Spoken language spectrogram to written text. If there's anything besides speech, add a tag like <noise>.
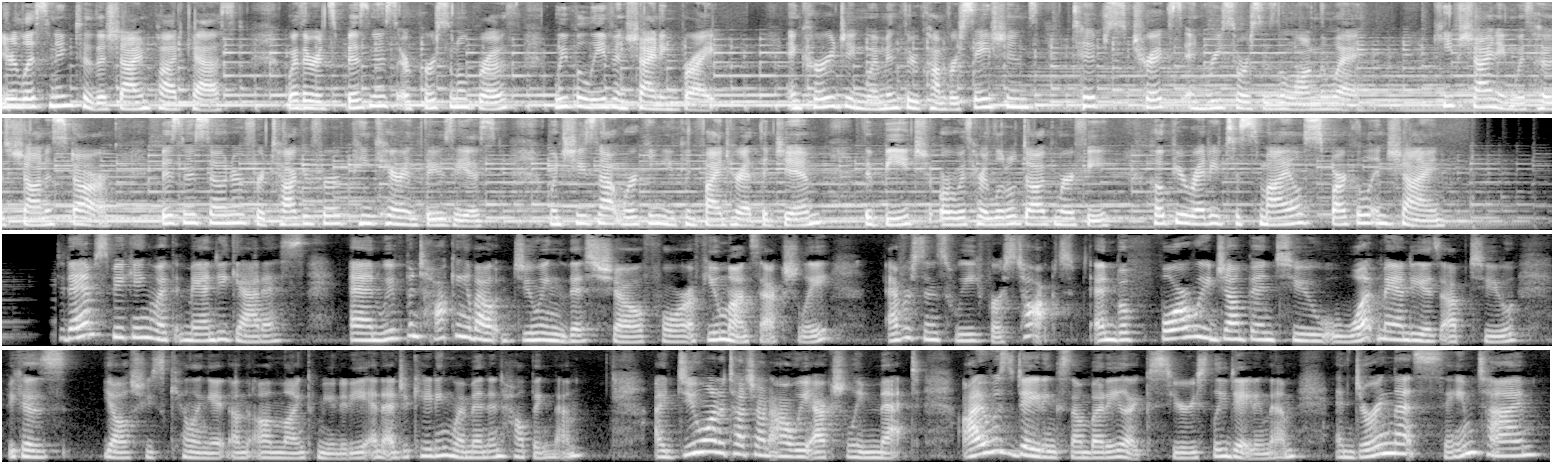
You're listening to the Shine Podcast. Whether it's business or personal growth, we believe in shining bright, encouraging women through conversations, tips, tricks, and resources along the way. Keep shining with host Shanna Star, business owner, photographer, pink hair enthusiast. When she's not working, you can find her at the gym, the beach, or with her little dog Murphy. Hope you're ready to smile, sparkle, and shine. Today I'm speaking with Mandy Gaddis, and we've been talking about doing this show for a few months actually ever since we first talked. And before we jump into what Mandy is up to, because y'all, she's killing it on the online community and educating women and helping them, I do want to touch on how we actually met. I was dating somebody, like seriously dating them, and during that same time,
